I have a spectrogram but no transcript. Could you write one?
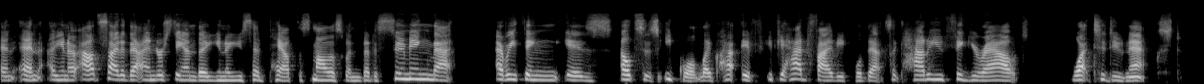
and and uh, you know outside of that i understand the you know you said pay off the smallest one but assuming that everything is else is equal like if if you had five equal debts like how do you figure out what to do next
